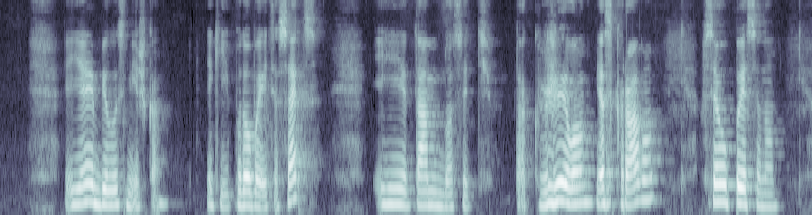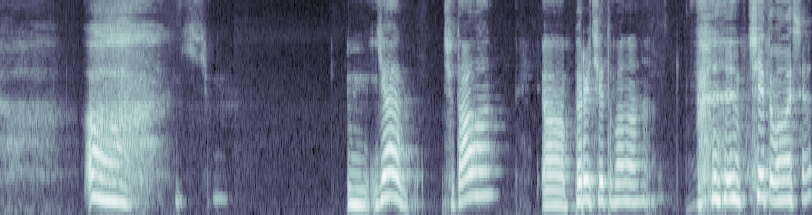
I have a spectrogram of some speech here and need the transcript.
є білосніжка, якій подобається секс, і там досить так живо, яскраво все описано. М, Я читала, е, перечитувала, вчитувалася,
